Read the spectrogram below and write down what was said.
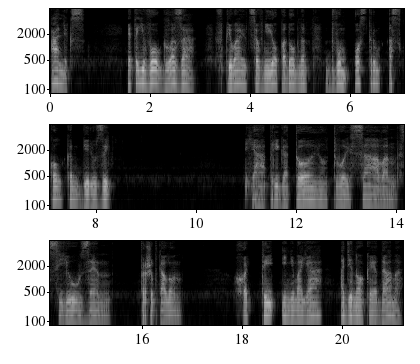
Алекс. Это его глаза впиваются в нее подобно двум острым осколкам бирюзы. «Я приготовил твой саван, Сьюзен», — прошептал он. «Хоть ты и не моя одинокая дама,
